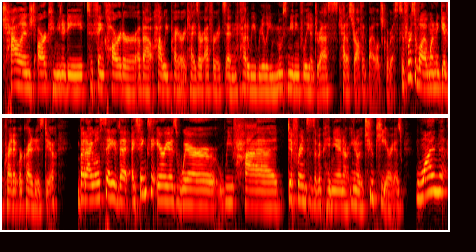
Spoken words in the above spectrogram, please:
challenged our community to think harder about how we prioritize our efforts and how do we really most meaningfully address catastrophic biological risks. So, first of all, I want to give credit where credit is due. But I will say that I think the areas where we've had differences of opinion are, you know, two key areas. One,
